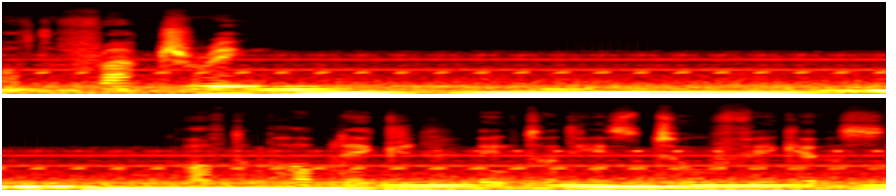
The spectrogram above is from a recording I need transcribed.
of the fracturing of the public into these two figures.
